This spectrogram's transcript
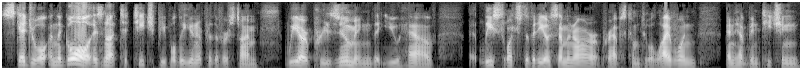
schedule, and the goal is not to teach people the unit for the first time. We are presuming that you have at least watched the video seminar or perhaps come to a live one and have been teaching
